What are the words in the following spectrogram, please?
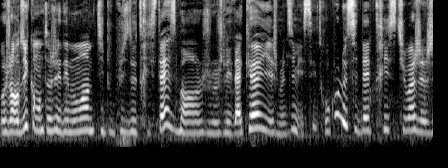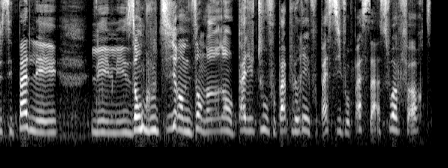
Aujourd'hui, quand j'ai des moments un petit peu plus de tristesse, ben, je, les accueille et je me dis, mais c'est trop cool aussi d'être triste, tu vois. Je n'essaie pas de les, les, engloutir en me disant, non, non, non, pas du tout, faut pas pleurer, faut pas ci, faut pas ça, sois forte.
